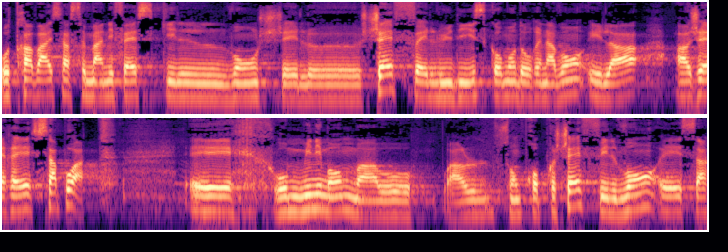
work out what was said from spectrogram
Au travail, ça se manifeste qu'ils vont chez le chef et lui disent comment dorénavant il a à gérer sa boîte. Et au minimum, au son propre chef, ils vont et ça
